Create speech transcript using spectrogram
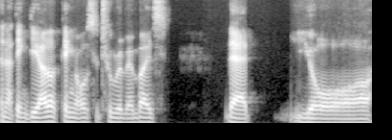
And I think the other thing also to remember is that your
